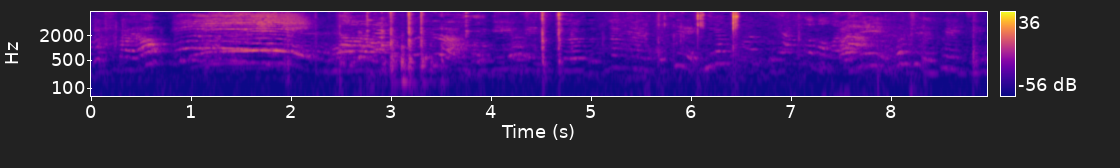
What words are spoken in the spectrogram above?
가져가요? 얘들아, 여기 우리 지금 노트장님 것이 아니, 현실 FAG.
